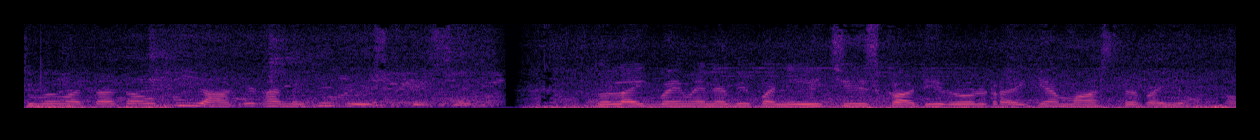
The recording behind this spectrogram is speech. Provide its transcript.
तुम्हें बताता हूँ कि यहाँ के खाने की टेस्ट कैसी तो लाइक भाई, मैंने अभी पनीर चीज़ काठी रोल ट्राई किया, मस्त है भाई। आऊँगा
